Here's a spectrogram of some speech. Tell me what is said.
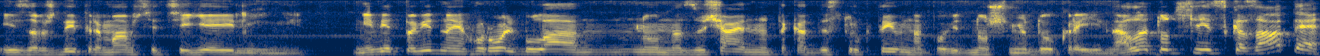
і завжди тримався цієї лінії. І відповідно його роль була ну надзвичайно така деструктивна по відношенню до України. Але тут слід сказати,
